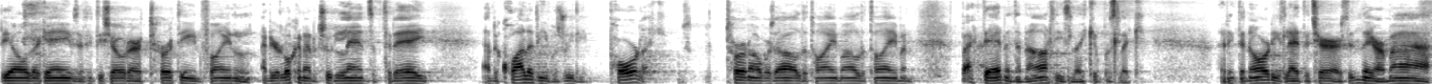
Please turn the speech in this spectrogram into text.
the older games. I think they showed our 13 final, and you're looking at it through the lens of today, and the quality was really poor. Like it was turnovers all the time, all the time. And back then in the noughties, like it was like. I think the Nordies led the charge, didn't they? Armagh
